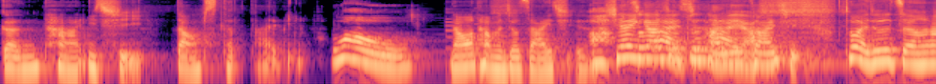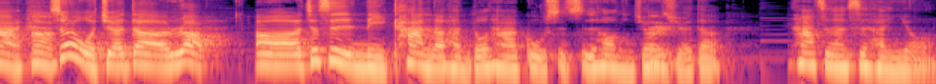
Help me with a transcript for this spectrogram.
跟他一起 dumpster diving，哇哦，然后他们就在一起了。啊现在应该就是还在一起，对，就是真爱。嗯。所以我觉得 Rob，呃，就是你看了很多他的故事之后，你就会嗯。觉得他真的是很有，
